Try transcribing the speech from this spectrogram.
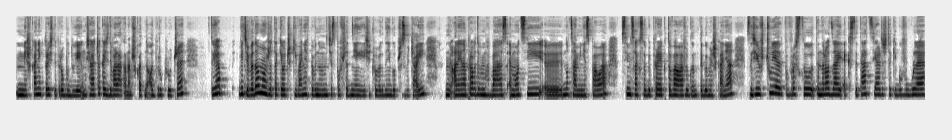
mieszkanie, które się dopiero buduje i musiała czekać dwa lata na przykład na odbiór kluczy, to ja wiecie, wiadomo, że takie oczekiwanie w pewnym momencie spowszednieje i się człowiek do niego przyzwyczai, mm, ale ja naprawdę bym chyba z emocji yy, nocami nie spała. W Simsach sobie projektowała wygląd tego mieszkania. W sensie już czuję po prostu ten rodzaj ekscytacji, ale też takiego w ogóle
